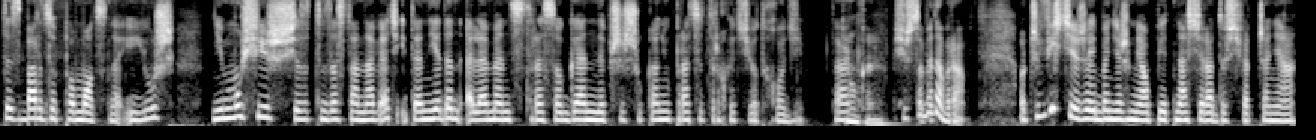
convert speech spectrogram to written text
to jest bardzo pomocne i już nie musisz się za tym zastanawiać i ten jeden element stresogenny przy szukaniu pracy trochę ci odchodzi. Tak? Okej. Myślisz sobie, dobra, oczywiście, jeżeli będziesz miał 15 lat doświadczenia,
